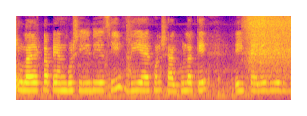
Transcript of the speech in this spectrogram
চুলায় একটা প্যান বসিয়ে দিয়েছি, দিয়ে এখন শাকগুলাকে এই প্যানে দিয়ে দেব।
